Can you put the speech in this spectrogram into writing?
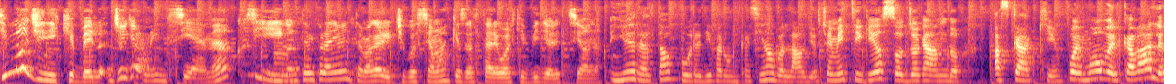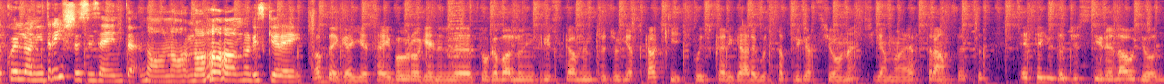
Ti immagini che bello? Giochiamo insieme, così mm. contemporaneamente magari ci possiamo anche saltare qualche video lezione. Io in realtà ho paura di fare un casino con l'audio. Cioè, metti che io sto giocando a scacchi, poi muovo il cavallo e quello nitrisce e si sente. No, no, no, no, non rischierei. Vabbè, Gaia, se hai paura che il tuo cavallo nitrisca mentre giochi a scacchi, puoi scaricare questa applicazione, si chiama Air Trumpet, e ti aiuta a gestire l'audio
